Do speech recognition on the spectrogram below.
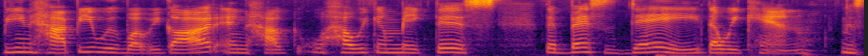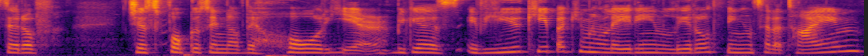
being happy with what we got, and how, how we can make this the best day that we can instead of just focusing on the whole year. Because if you keep accumulating little things at a time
